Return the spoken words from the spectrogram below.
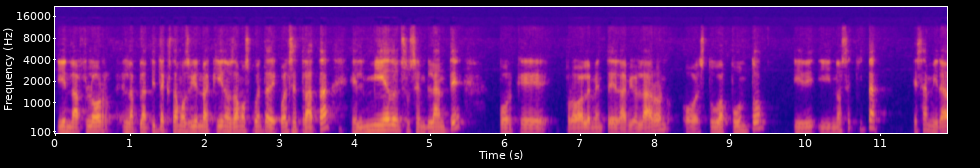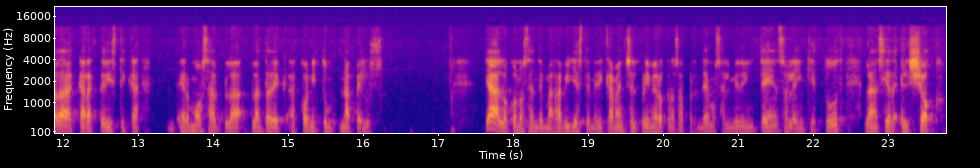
y en la flor, en la plantita que estamos viendo aquí, nos damos cuenta de cuál se trata, el miedo en su semblante, porque probablemente la violaron o estuvo a punto y, no se quita esa mirada característica hermosa planta de Aconitum napelus. Ya lo conocen de maravilla este medicamento, es el primero que nos aprendemos, el miedo intenso, la inquietud, la ansiedad, el shock,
